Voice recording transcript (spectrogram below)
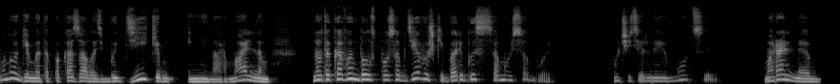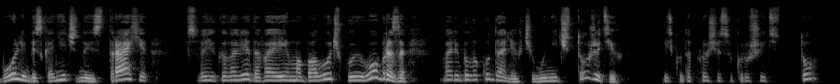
Многим это показалось бы диким и ненормальным, но таковым был способ девушки борьбы с самой собой. Мучительные эмоции, моральная боль и бесконечные страхи в своей голове, давая им оболочку и образы, Варе было куда легче уничтожить их, ведь куда проще сокрушить то,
